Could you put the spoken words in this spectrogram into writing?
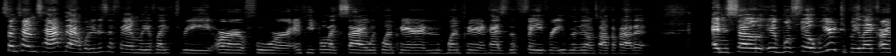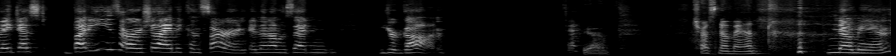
sometimes have that when it is a family of like three or four and people like side with one parent and one parent has the favor, even though they don't talk about it. And so it would feel weird to be like, are they just buddies or should I be concerned? And then all of a sudden you're gone. Yeah. Trust no man. No man.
